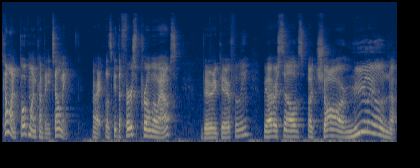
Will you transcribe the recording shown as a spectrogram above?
Come on, Pokemon Company, tell me. All right, let's get the first promo out very carefully. We have ourselves a Charmeleon.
